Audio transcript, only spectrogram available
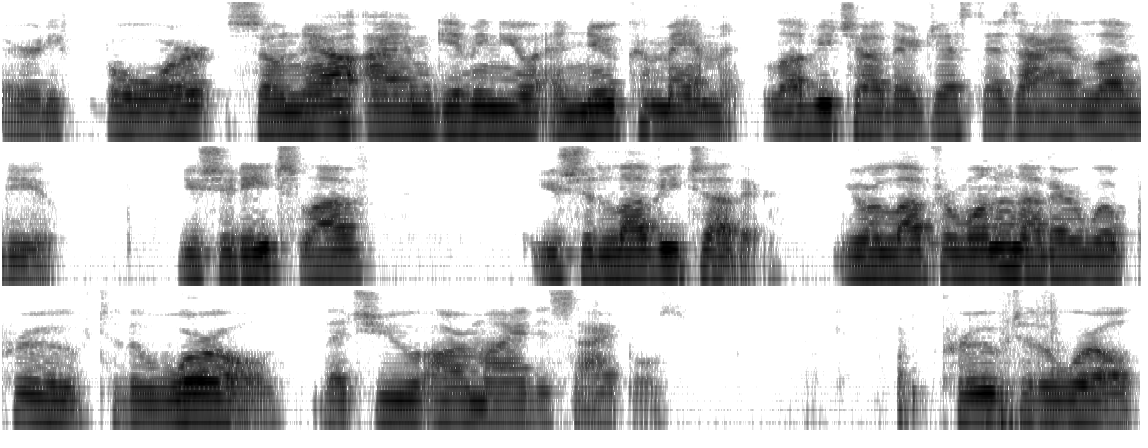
34. So now I am giving you a new commandment. Love each other just as I have loved you. You should each love, you should love each other. Your love for one another will prove to the world that you are my disciples. Prove to the world.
